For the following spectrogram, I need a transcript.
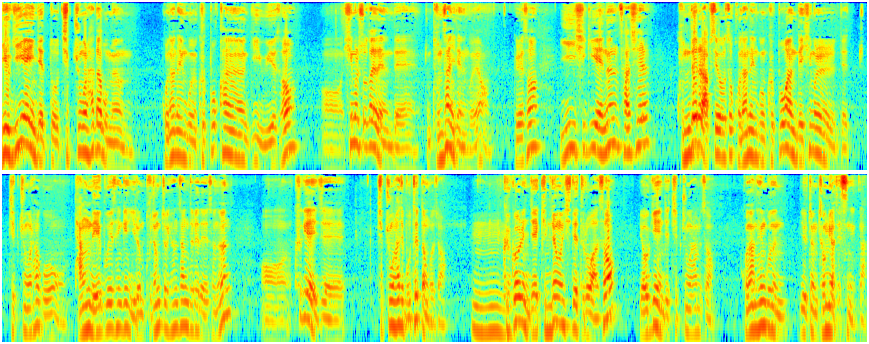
여기에 이제 또 집중을 하다 보면 고난의 행군을 극복하기 위해서 어, 힘을 쏟아야 되는데 좀 분산이 되는 거예요. 그래서 이 시기에는 사실 군대를 앞세워서 고난의 행군 극복하는 데 힘을 이제 집중을 하고 당 내부에 생긴 이런 부정적 현상들에 대해서는 어, 크게 이제 집중을 하지 못했던 거죠. 음, 그걸 이제 김정은 시대 들어와서 여기에 이제 집중을 하면서 고난 행군은 일정 정리가 됐으니까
